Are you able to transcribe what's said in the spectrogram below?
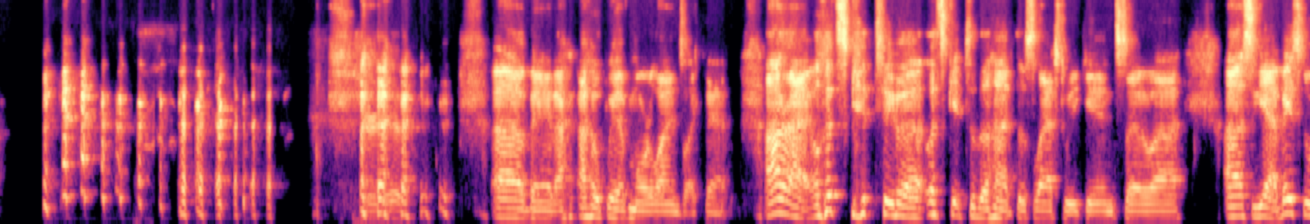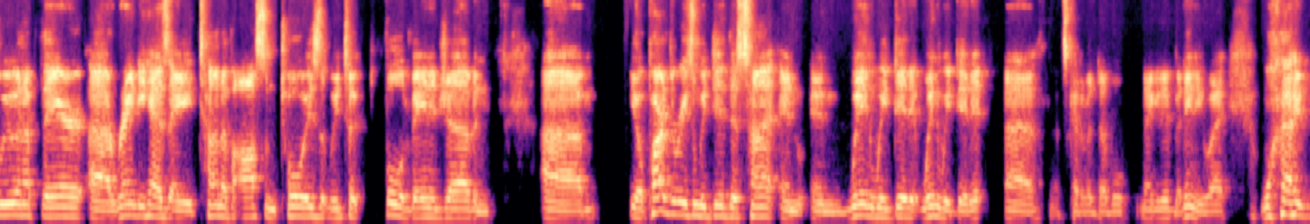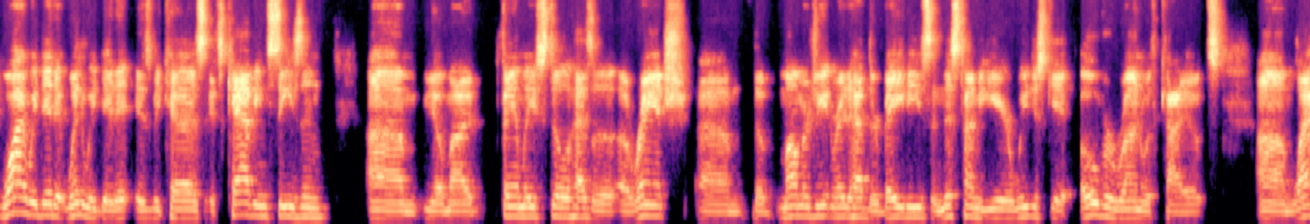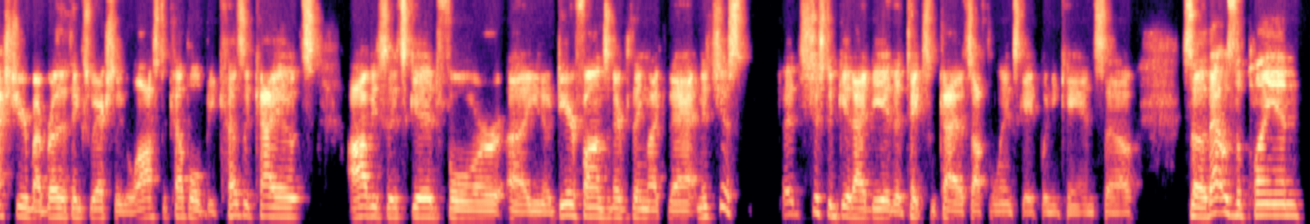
Sure did. uh man, I, I hope we have more lines like that. All right, well, let's get to uh let's get to the hunt this last weekend. So uh uh so yeah, basically we went up there. Uh Randy has a ton of awesome toys that we took full advantage of and um you know part of the reason we did this hunt and and when we did it when we did it uh that's kind of a double negative but anyway why why we did it when we did it is because it's calving season um, you know, my family still has a, a ranch. Um, the mamas are getting ready to have their babies, and this time of year, we just get overrun with coyotes. Um, last year, my brother thinks we actually lost a couple because of coyotes. Obviously, it's good for uh, you know deer fawns and everything like that, and it's just it's just a good idea to take some coyotes off the landscape when you can. So, so that was the plan.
